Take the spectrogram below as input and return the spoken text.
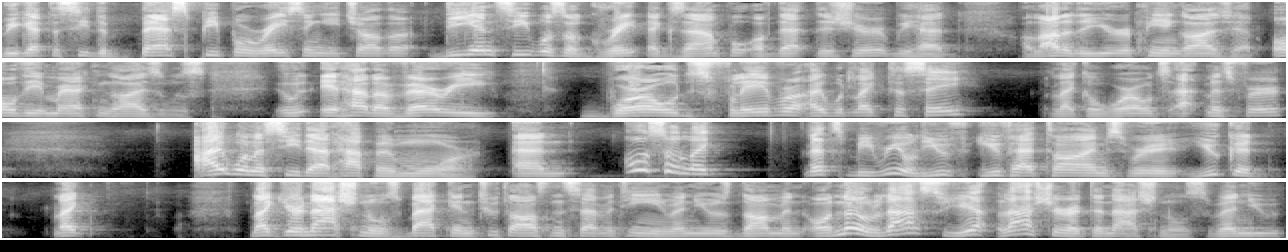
we get to see the best people racing each other. DNC was a great example of that this year. We had a lot of the European guys, we had all the American guys. It was, it, it had a very world's flavor, I would like to say, like a world's atmosphere. I want to see that happen more. And also, like, let's be real. You've, you've had times where you could, like, like your nationals back in 2017 when you was dominant, or no, last year, last year at the nationals when you,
